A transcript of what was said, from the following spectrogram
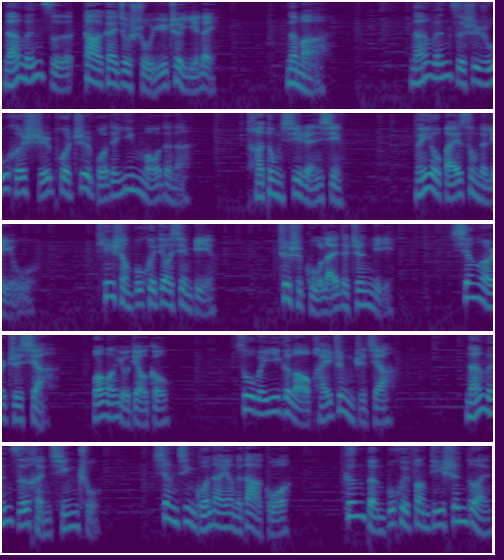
南文子大概就属于这一类。那么，南文子是如何识破智伯的阴谋的呢？他洞悉人性，没有白送的礼物，天上不会掉馅饼，这是古来的真理。香儿之下，往往有掉钩。作为一个老牌政治家，南文子很清楚，像晋国那样的大国，根本不会放低身段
